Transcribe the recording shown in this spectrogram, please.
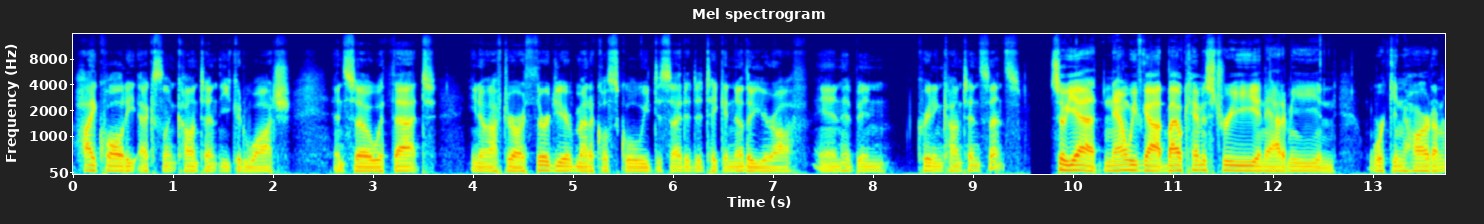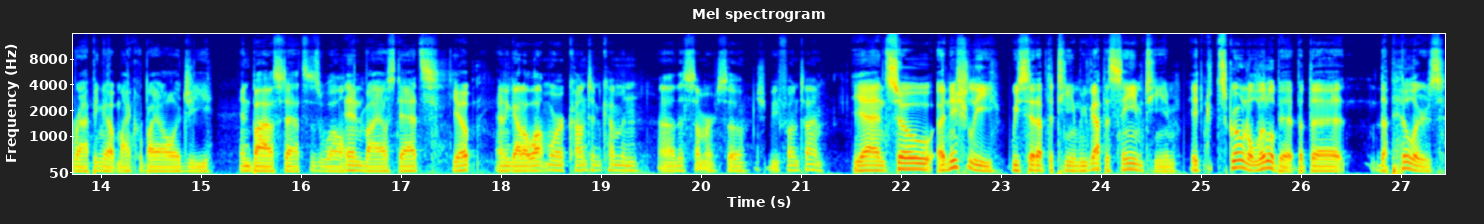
high quality, excellent content that you could watch. And so, with that, you know, after our third year of medical school, we decided to take another year off and have been creating content since. So, yeah, now we've got biochemistry, anatomy, and working hard on wrapping up microbiology. And biostats as well. And biostats, yep. And got a lot more content coming uh, this summer, so it should be a fun time. Yeah, and so initially we set up the team. We've got the same team. It's grown a little bit, but the the pillars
